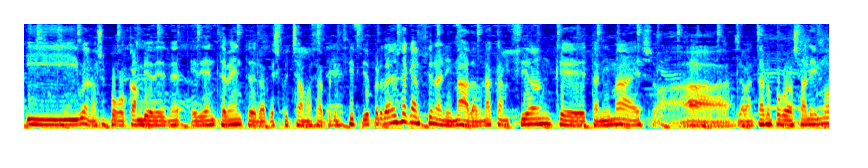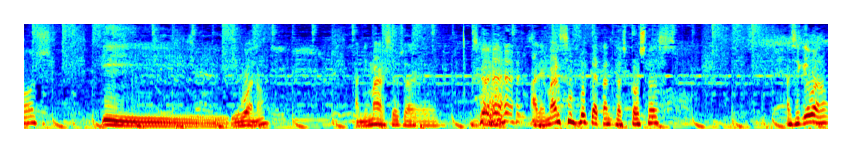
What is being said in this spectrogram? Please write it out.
Y bueno, es un poco cambio de- evidentemente de lo que escuchamos al principio, pero también es una canción animada, una canción que te anima a eso, a levantar un poco los ánimos y, y bueno, animarse, o sea, animarse implica tantas cosas. Así que bueno,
